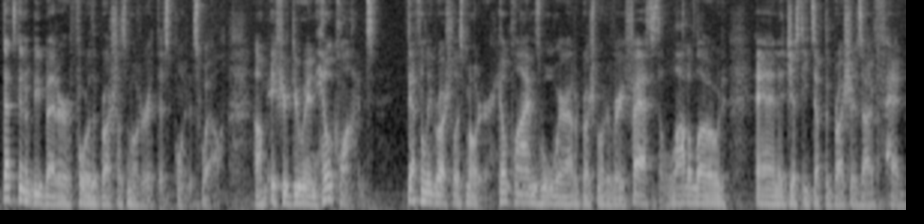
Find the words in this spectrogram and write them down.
That's going to be better for the brushless motor at this point as well. Um, if you're doing hill climbs, definitely brushless motor. Hill climbs will wear out a brush motor very fast. It's a lot of load and it just eats up the brushes. I've had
